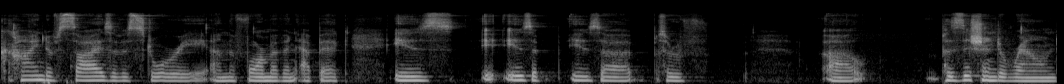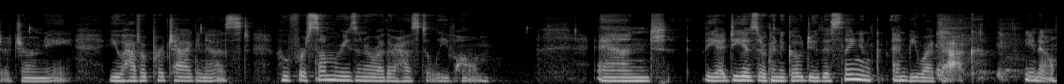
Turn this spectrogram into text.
kind of size of a story and the form of an epic is is a is a sort of uh, positioned around a journey. You have a protagonist who, for some reason or other, has to leave home, and the idea is they're going to go do this thing and, and be right back, you know.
